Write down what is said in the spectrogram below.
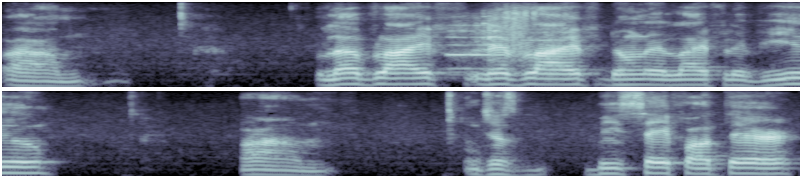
um, love life, live life. Don't let life live you. Um, just be safe out there.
